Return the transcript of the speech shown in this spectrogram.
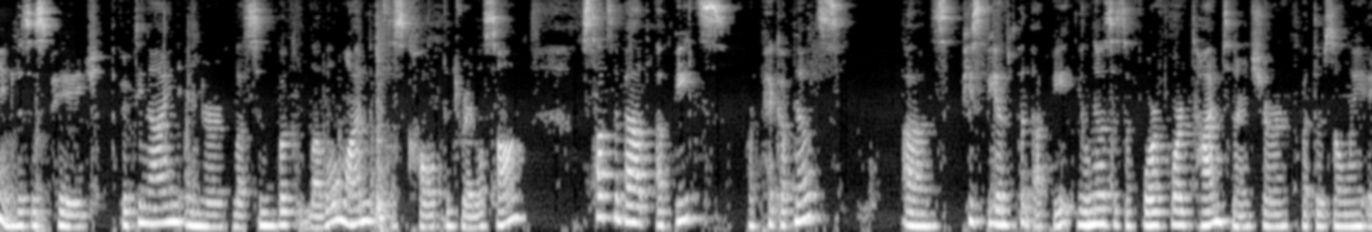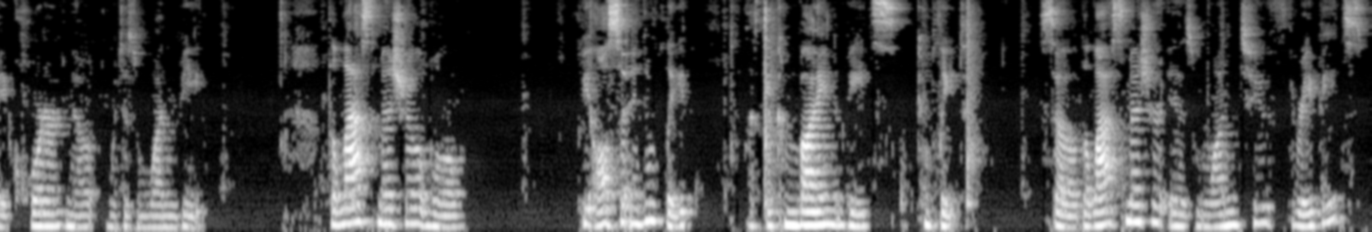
thing. This is page 59 in your lesson book, level one. This is called the dreidel song. This talks about upbeats or pickup notes. Uh, this piece begins with an upbeat. You'll notice it's a 4-4 time signature, but there's only a quarter note, which is one beat. The last measure will be also incomplete as the combined beats complete. So the last measure is one, two, three beats.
